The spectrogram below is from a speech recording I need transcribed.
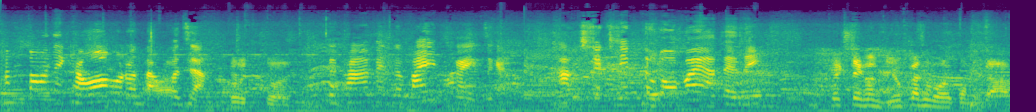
한 번의 경험으로는 나쁘지 않고 굿, 굿. 그 다음에는 파이브 가 이즈가 아 쉑쉑도 먹어야 되네. 쉑쉑은 미국 가서 먹을 겁니다.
